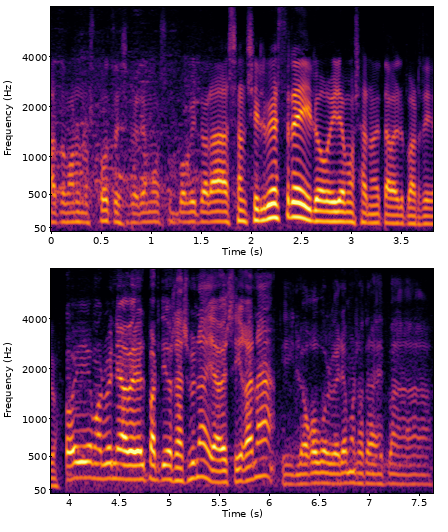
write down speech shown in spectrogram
a tomar unos potes. Veremos un poquito la San Silvestre y luego iremos a Noeta a ver el partido. Hoy hemos venido a ver el partido de Sasuna y a ver si gana y luego volveremos otra vez para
